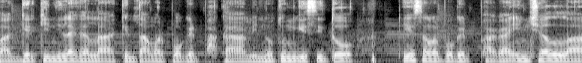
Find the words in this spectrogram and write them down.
ভাগ্যের কিনিলা খেলা কিন্তু আমার পকেট ফাঁকা। আমি নতুন গেছি তো, ঠিক আছে? আমার পকেট ফাঁকা। ইনশাল্লাহ,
